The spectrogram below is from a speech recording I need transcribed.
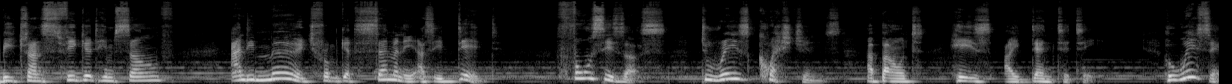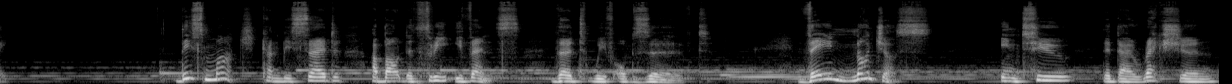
be transfigured himself, and emerge from Gethsemane as he did, forces us to raise questions about his identity. Who is he? This much can be said about the three events that we've observed. They nudge us into the direction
